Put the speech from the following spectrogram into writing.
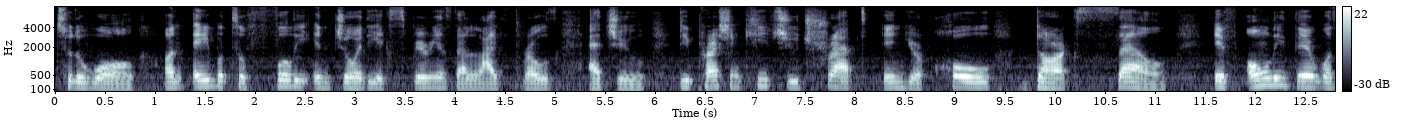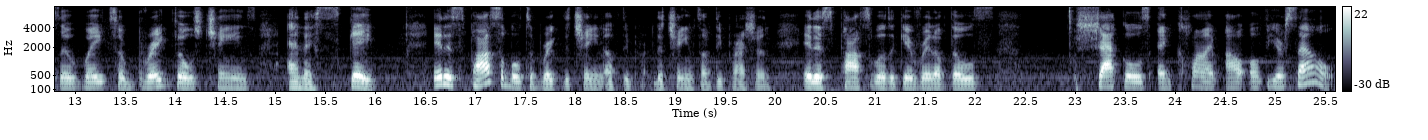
to the wall, unable to fully enjoy the experience that life throws at you. Depression keeps you trapped in your cold, dark cell. If only there was a way to break those chains and escape. It is possible to break the chain of dep- the chains of depression. It is possible to get rid of those shackles and climb out of your cell.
